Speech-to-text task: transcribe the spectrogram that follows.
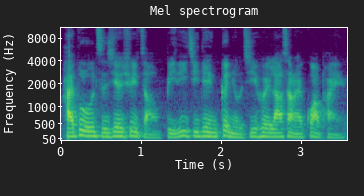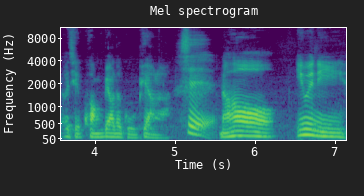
还不如直接去找比利基店更有机会拉上来挂牌而且狂飙的股票啦。是然后因为你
